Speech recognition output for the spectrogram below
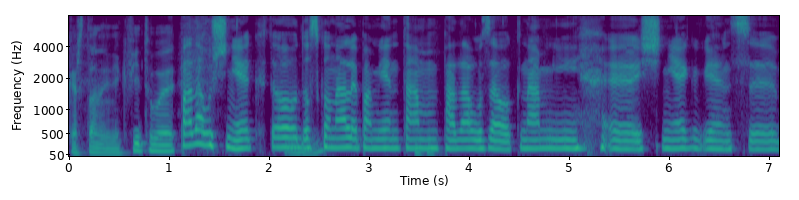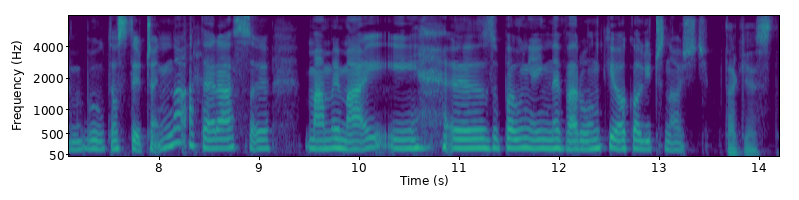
Kasztany nie kwitły. Padał śnieg, to doskonale pamiętam, padał za oknami e, śnieg, więc e, był to styczeń. No a teraz e, mamy maj i zupełnie inne warunki, okoliczności. Tak jest.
